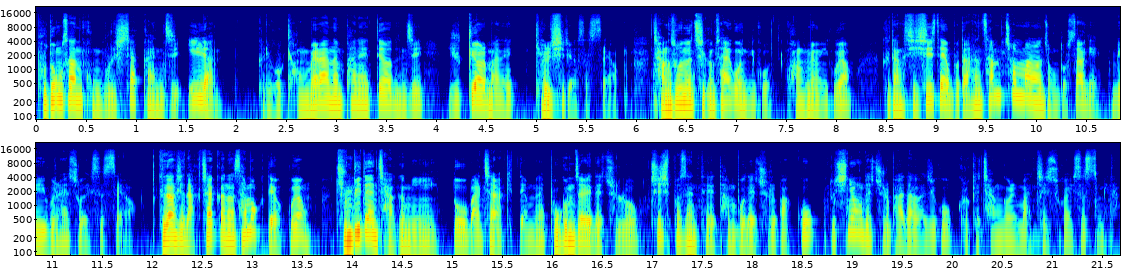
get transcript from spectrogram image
부동산 공부를 시작한 지 1년, 그리고 경매라는 판에 뛰어든 지 6개월 만에 결실이었었어요. 장소는 지금 살고 있는 곳 광명이고요. 그 당시 시세보다 한 3천만 원 정도 싸게 매입을 할 수가 있었어요. 그 당시 낙찰가는 3억대였고요. 준비된 자금이 또 많지 않았기 때문에 보금자리 대출로 70%의 담보 대출을 받고 또 신용 대출을 받아가지고 그렇게 잔금을 마칠 수가 있었습니다.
